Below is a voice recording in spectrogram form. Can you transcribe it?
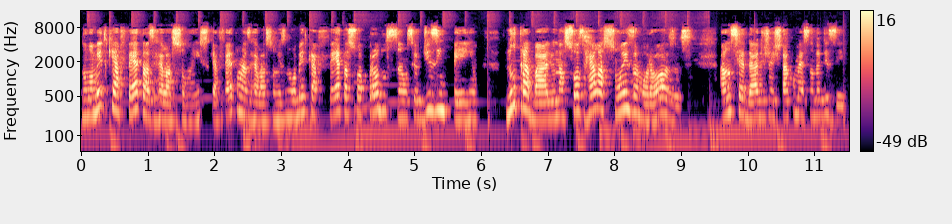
No momento que afeta as relações, que afetam as relações, no momento que afeta a sua produção, seu desempenho no trabalho, nas suas relações amorosas, a ansiedade já está começando a dizer:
